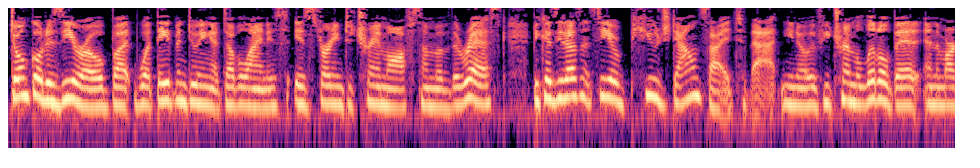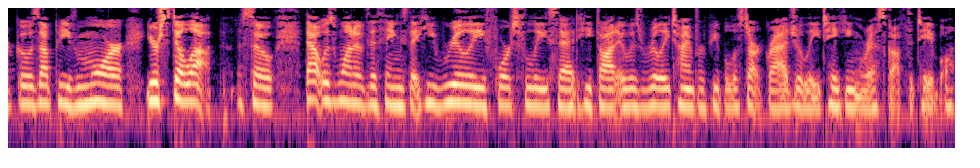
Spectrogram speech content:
don't go to zero, but what they've been doing at DoubleLine is, is starting to trim off some of the risk because he doesn't see a huge downside to that. You know, if you trim a little bit and the mark goes up even more, you're still up. So that was one of the things that he really forcefully said he thought it was really time for people to start gradually taking risk off the table.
